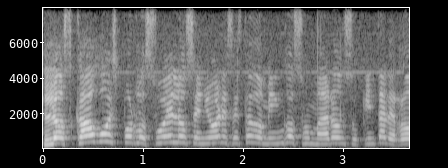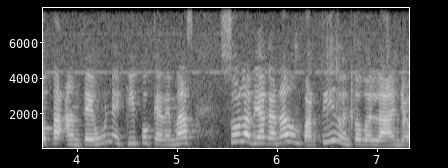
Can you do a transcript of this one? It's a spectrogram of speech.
Los Cowboys por los suelos, señores, este domingo sumaron su quinta derrota ante un equipo que además solo había ganado un partido en todo el año,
